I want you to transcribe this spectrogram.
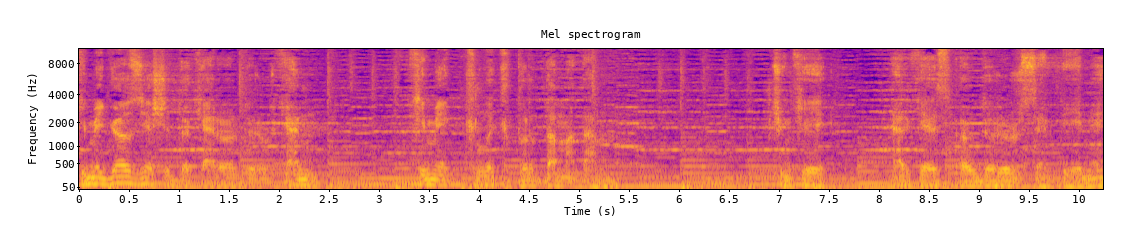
Kimi gözyaşı döker öldürürken, kimi kılı kıpırdamadan. Çünkü herkes öldürür sevdiğini.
